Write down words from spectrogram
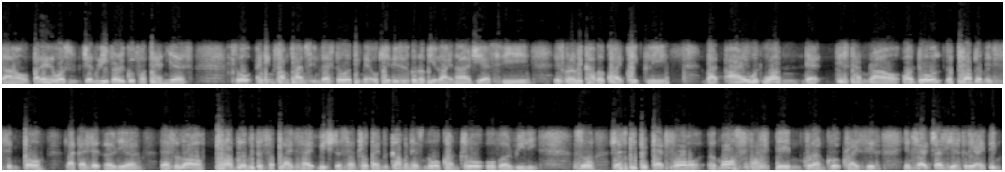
down, but then it was generally very good for 10 years. So I think sometimes investors will think that okay, this is going to be like another GFC, it's going to recover quite quickly, but I would warn that this time round, although the problem is simple, like I said earlier, there's a lot of problem with the supply side which the central bank, the government has no control over really. So just be prepared for a more sustained quote unquote crisis. In fact, just yesterday, I think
